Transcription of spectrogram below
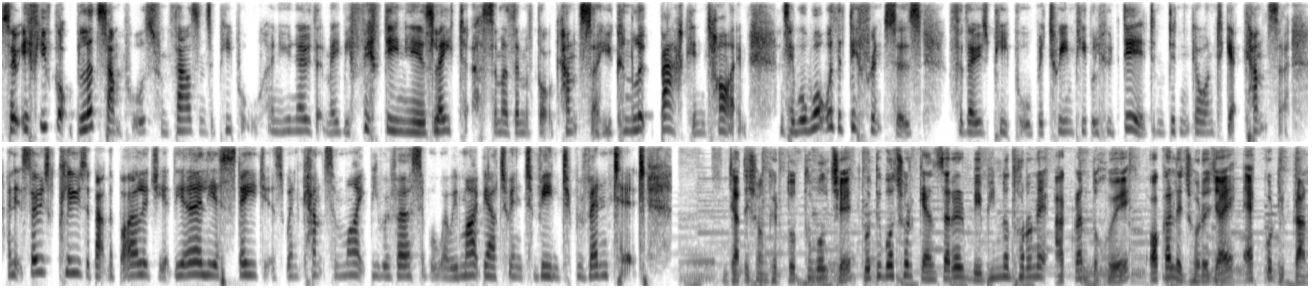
So, if you've got blood samples from thousands of people and you know that maybe 15 years later some of them have got cancer, you can look back in time and say, well, what were the differences for those people between people who did and didn't go on to get cancer? And it's those clues about the biology at the earliest stages when cancer might be reversible, where we might be able to intervene to prevent it. জাতিসংঘের তথ্য বলছে প্রতি বছর ক্যান্সারের বিভিন্ন ধরনে আক্রান্ত হয়ে অকালে ঝরে যায় এক কোটি প্রাণ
